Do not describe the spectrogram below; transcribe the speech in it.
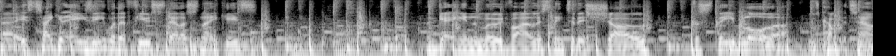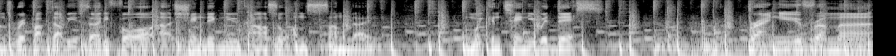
uh, is taking it easy with a few Stellar Snakies and getting in the mood via listening to this show for Steve Lawler, who's coming to town to rip up W34 at Shindig Newcastle on Sunday. And we continue with this. Brand new from uh,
